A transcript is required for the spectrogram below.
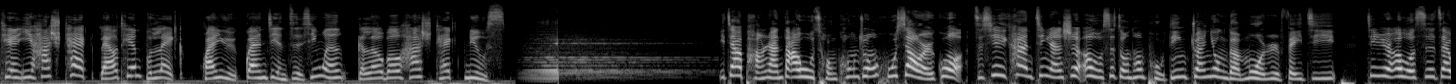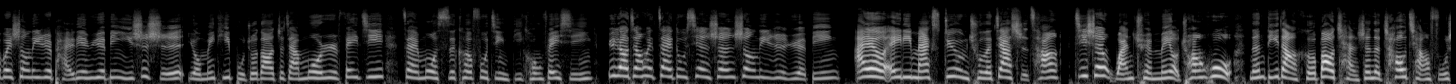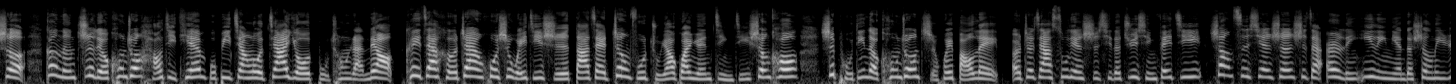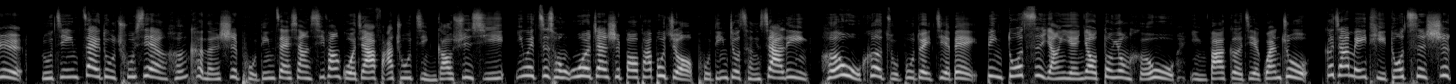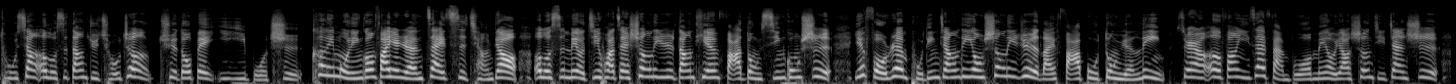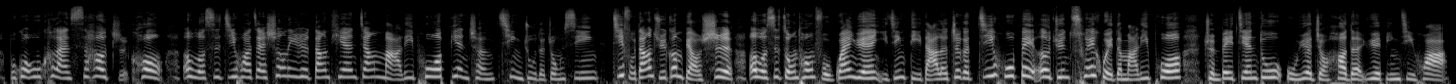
天一 hashtag 聊天不累，环宇关键字新闻 global hashtag news。一架庞然大物从空中呼啸而过，仔细一看，竟然是俄罗斯总统普丁专用的末日飞机。近日，俄罗斯在为胜利日排练阅兵仪式时，有媒体捕捉到这架末日飞机在莫斯科附近低空飞行，预料将会再度现身胜利日阅兵。Il-80 Max Doom 除了驾驶舱，机身完全没有窗户，能抵挡核爆产生的超强辐射，更能滞留空中好几天，不必降落加油补充燃料，可以在核战或是危急时搭载政府主要官员紧急升空，是普丁的空中指挥堡垒。而这架苏联时期的巨型飞机，上次现身是在二零一零年的胜利日。如今再度出现，很可能是普丁在向西方国家发出警告讯息。因为自从乌俄战事爆发不久，普丁就曾下令核武吓阻部队戒备，并多次扬言要动用核武，引发各界关注。各家媒体多次试图向俄罗斯当局求证，却都被一一驳斥。克里姆林宫发言人再次强调，俄罗斯没有计划在胜利日当天发动新攻势，也否认普丁将利用胜利日来发布动员令。虽然俄方一再反驳没有要升级战事，不过乌克兰四号。指控俄罗斯计划在胜利日当天将马利坡变成庆祝的中心。基辅当局更表示，俄罗斯总统府官员已经抵达了这个几乎被俄军摧毁的马利坡，准备监督五月九号的阅兵计划。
